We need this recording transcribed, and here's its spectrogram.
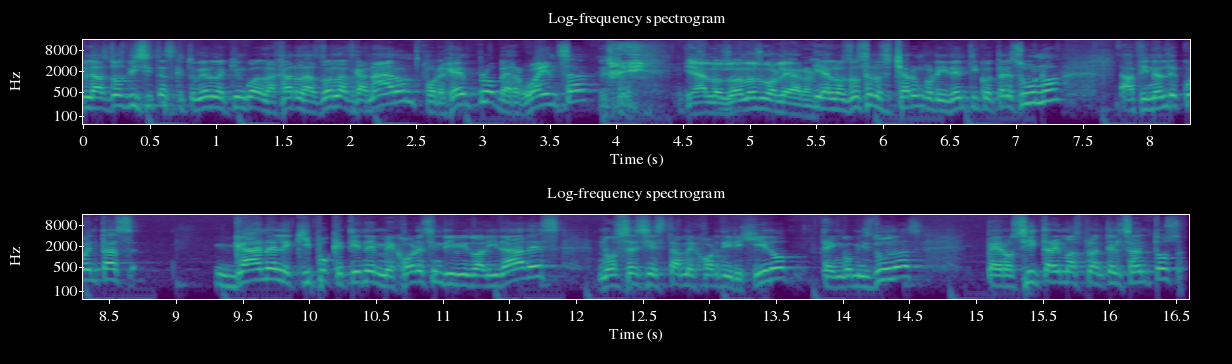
Las dos visitas que tuvieron aquí en Guadalajara, las dos las ganaron, por ejemplo, vergüenza. y a los dos los golearon. Y a los dos se los echaron con idéntico 3-1. A final de cuentas, gana el equipo que tiene mejores individualidades. No sé si está mejor dirigido, tengo mis dudas, pero sí trae más plantel Santos,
